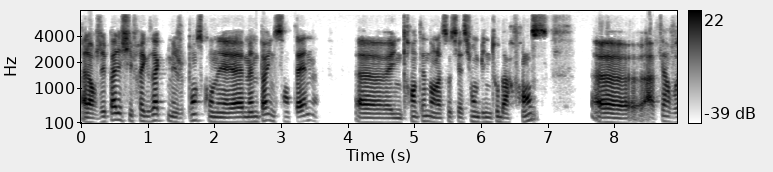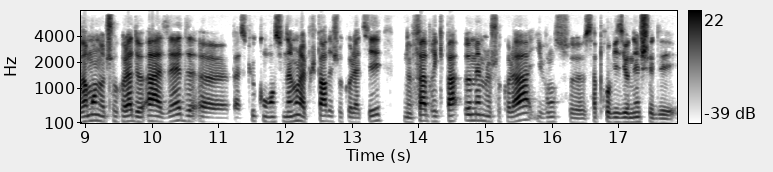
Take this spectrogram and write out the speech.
Alors, j'ai pas les chiffres exacts, mais je pense qu'on n'est même pas une centaine, euh, une trentaine dans l'association Bean to Bar France. Euh, à faire vraiment notre chocolat de A à Z euh, parce que conventionnellement la plupart des chocolatiers ne fabriquent pas eux-mêmes le chocolat, ils vont s'approvisionner chez des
